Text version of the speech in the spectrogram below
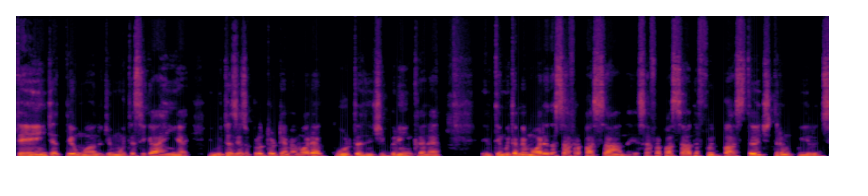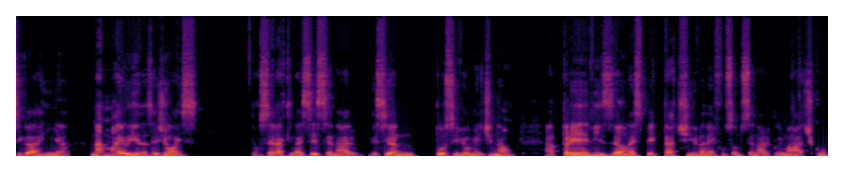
tende a ter um ano de muita cigarrinha. E muitas vezes o produtor tem a memória curta, a gente brinca, né? Ele tem muita memória da safra passada. E a safra passada foi bastante tranquilo de cigarrinha na maioria das regiões. Então, será que vai ser esse cenário esse ano? Possivelmente não. A previsão, a expectativa, né, em função do cenário climático,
